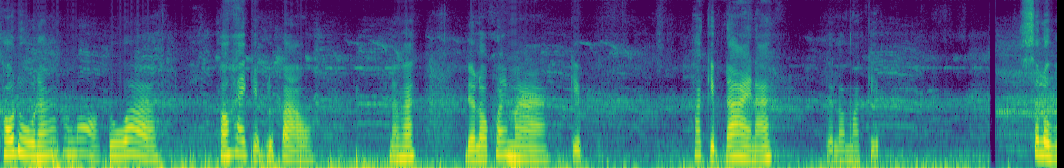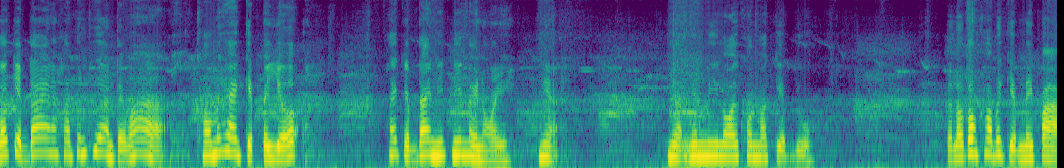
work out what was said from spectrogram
เขาดูนะคะข้างนอกดูว่าเขาให้เก็บหรือเปล่านะคะ เดี๋ยวเราค่อยมาเก็บ ถ้าเก็บได้นะ เดี๋ยวเรามาเก็บ สรุปว่าเก็บได้นะคะ เพื่อนๆแต่ว่าเขาไม่ให้เก็บไปเยอะ ให้เก็บได้นิดๆหน่อยๆเนี่ย เนี่ยมันมีรอยคนมาเก็บอยู่ แต่เราต้องเข้าไปเก็บในป่า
